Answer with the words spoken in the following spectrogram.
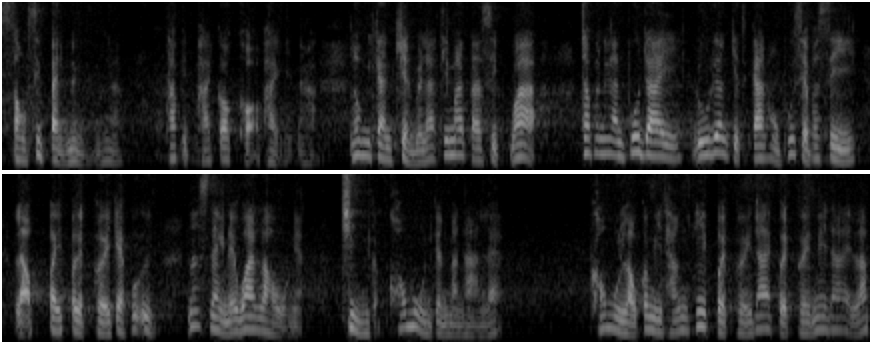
2481มั้งนะ ถ้าผิดพลาดก็ขออภัยนะคะเรามีการเขียนไว้แล้วที่มาตราสิบว่าเจ้าพนักงานผู้ใดรู้เรื่องกิจการของผู้เสียภาษี แล้วเอาไปเปิดเผยแก่ผู้อื่น นั่นแสดงได้ว่าเราเนี่ยชินกับข้อมูลกันมานานแล้ว ข้อมูลเราก็มีทั้งที่เปิดเผยได้ เปิดเผยไม่ได้รับ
